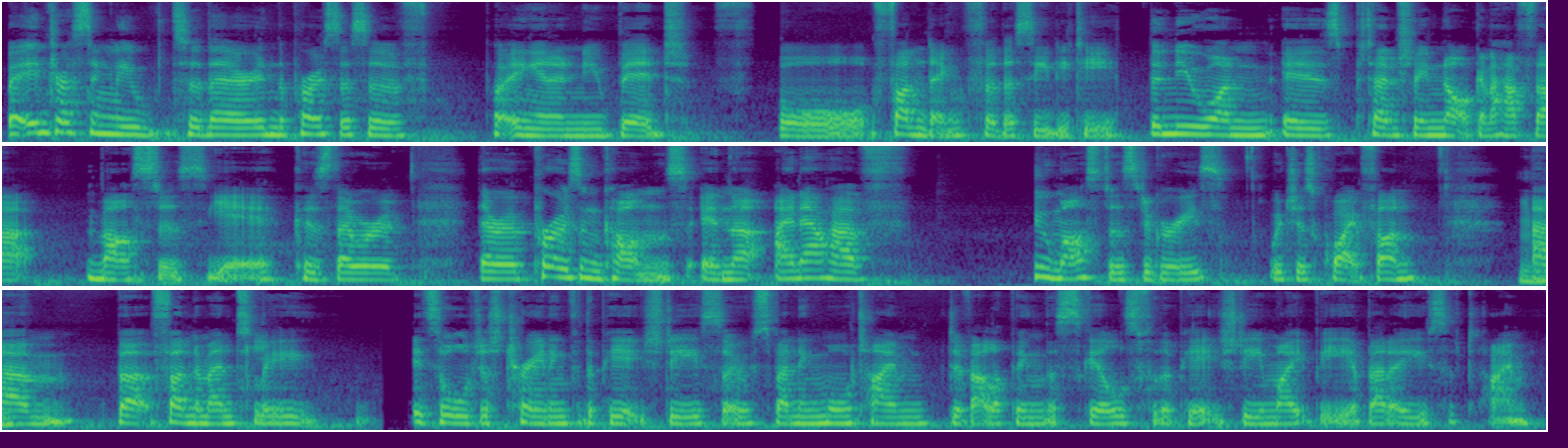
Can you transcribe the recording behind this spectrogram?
But interestingly, so they're in the process of putting in a new bid for funding for the CDT. The new one is potentially not going to have that master's year because there were there are pros and cons in that I now have two master's degrees, which is quite fun. Um, but fundamentally, it's all just training for the PhD. So spending more time developing the skills for the PhD might be a better use of time.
